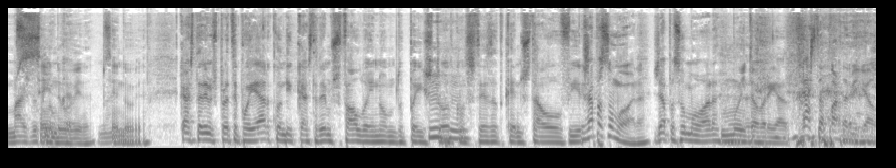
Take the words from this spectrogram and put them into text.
Mais do Sem que nunca, dúvida, é? sem dúvida. Cá estaremos para te apoiar. Quando digo cá estaremos, falo em nome do país todo, com certeza, de quem nos está a ouvir. Já passou uma hora. Já passou uma hora. Muito obrigado. Resta a parte, Miguel.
